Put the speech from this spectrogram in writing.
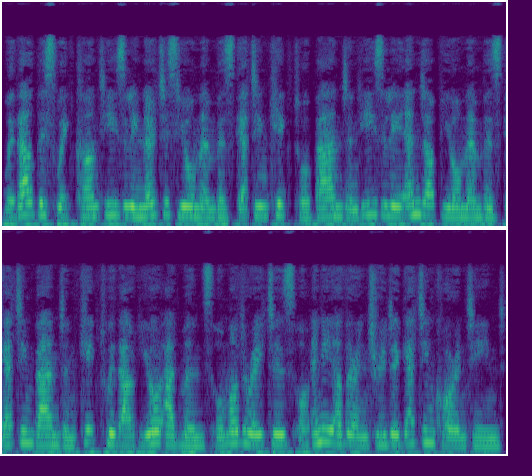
Without this Wix can't easily notice your members getting kicked or banned and easily end up your members getting banned and kicked without your admins or moderators or any other intruder getting quarantined.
